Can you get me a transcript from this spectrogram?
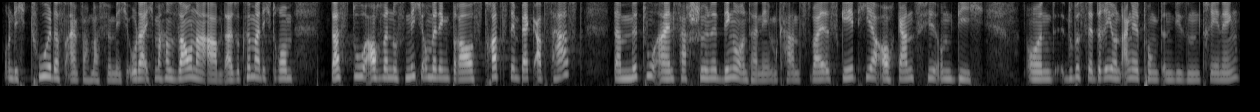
und ich tue das einfach mal für mich. Oder ich mache einen Saunaabend. Also kümmere dich darum, dass du, auch wenn du es nicht unbedingt brauchst, trotzdem Backups hast, damit du einfach schöne Dinge unternehmen kannst, weil es geht hier auch ganz viel um dich. Und du bist der Dreh- und Angelpunkt in diesem Training.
